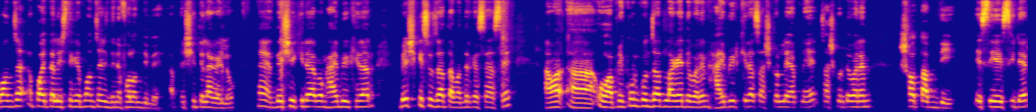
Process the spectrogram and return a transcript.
পঞ্চাশ পঁয়তাল্লিশ থেকে পঞ্চাশ দিনে ফলন দিবে। আপনি শীতে লাগাইলেও হ্যাঁ দেশি ক্ষীরা এবং হাইব্রিড ক্ষীরার বেশ কিছু জাত আমাদের কাছে আছে। আমার ও আপনি কোন কোন জাত লাগাইতে পারেন? হাইব্রিড ক্ষীরা চাষ করলে আপনি চাষ করতে পারেন শতাব্দী এসিআই সিডের।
